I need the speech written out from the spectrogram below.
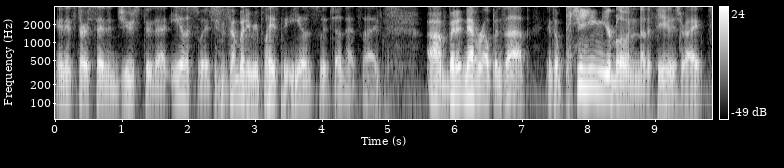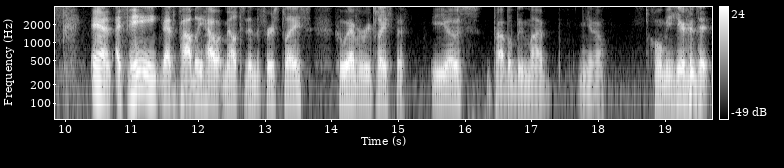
and it starts sending juice through that EO switch, and somebody replaced the EO switch on that side, um, but it never opens up, and so pshing, you're blowing another fuse, right? And I think that's probably how it melted in the first place. Whoever replaced the EOS, probably my, you know, homie here that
